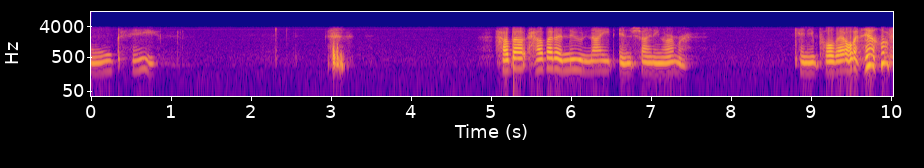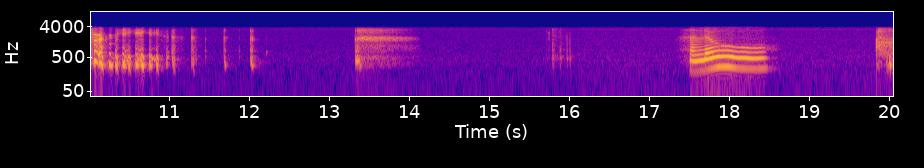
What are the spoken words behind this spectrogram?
Okay. How about how about a new knight in shining armor? Can you pull that one out for me? Hello.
